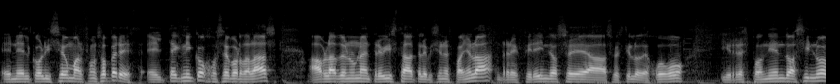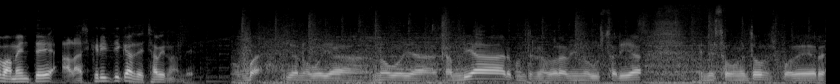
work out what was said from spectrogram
en el Coliseum Alfonso Pérez. El técnico José Bordalás ha hablado en una entrevista a Televisión Española refiriéndose a su estilo de juego y respondiendo así nuevamente a las críticas de Xavi Hernández. Bueno, yo no voy a, no voy a cambiar, como entrenador a mí me gustaría en estos momentos poder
